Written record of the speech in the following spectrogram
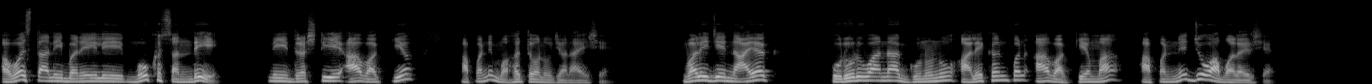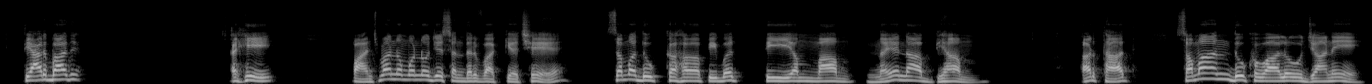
અવસ્થાની બનેલી મુખ સંધિની દ્રષ્ટિએ આ વાક્ય આપણને મહત્વનું જણાય છે. વળી જે નાયક પુરુરવાના ગુણનું આલેખન પણ આ વાક્યમાં આપણને જોવા મળે છે. ત્યારબાદ અહીં પાંચમા નંબરનો જે સંદર્ભ વાક્ય છે, સમદુઃખ પીબતીયમ મામ નયનાભ્યામ. અર્થાત, સમાન દુઃખવાલો જાણે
